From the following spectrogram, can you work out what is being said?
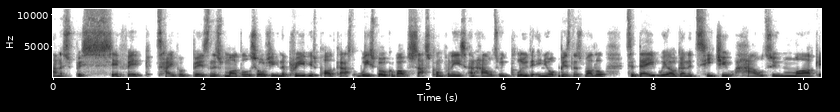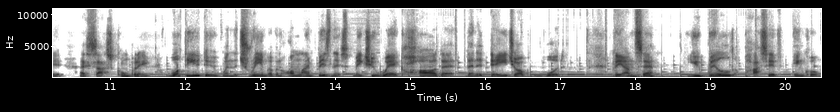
and a specific type of business model. So, in the previous podcast, we spoke about SaaS companies and how to include it in your business model. Today, we are going to teach you how to market a SaaS company. What do you do when the dream of an online business makes you work harder than a day job would? The answer you build passive income.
